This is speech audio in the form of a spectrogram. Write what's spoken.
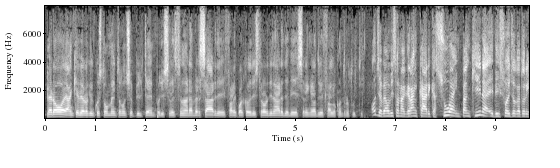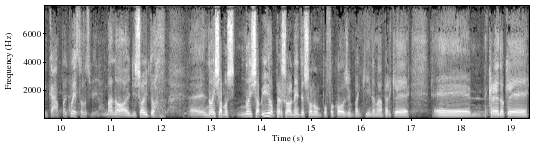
però è anche vero che in questo momento non c'è più il tempo di selezionare avversari, devi fare qualcosa di straordinario, devi essere in grado di farlo contro tutti. Oggi abbiamo visto una gran carica sua in panchina e dei suoi giocatori in campo, è questo lo spirito? Ma no, di solito eh, noi siamo, noi siamo, io personalmente sono un po' focoso in panchina, ma perché eh, credo che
